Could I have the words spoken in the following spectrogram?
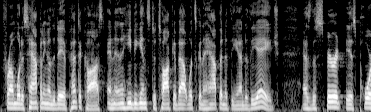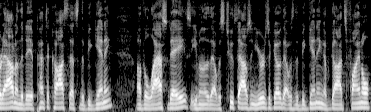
from what is happening on the day of Pentecost, and then he begins to talk about what's going to happen at the end of the age. As the Spirit is poured out on the day of Pentecost, that's the beginning of the last days. Even though that was 2,000 years ago, that was the beginning of God's final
